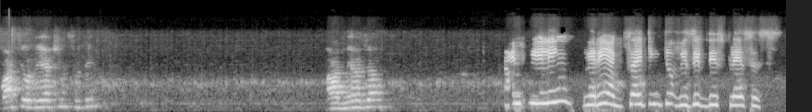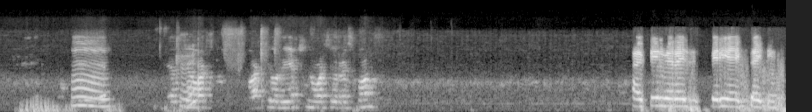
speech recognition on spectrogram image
what's your reaction, Shruti? Or Neeraja? I'm feeling very exciting to visit these places. hmm, Neeraja, Okay. what's, what's your reaction? What's your response? I feel very very exciting.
